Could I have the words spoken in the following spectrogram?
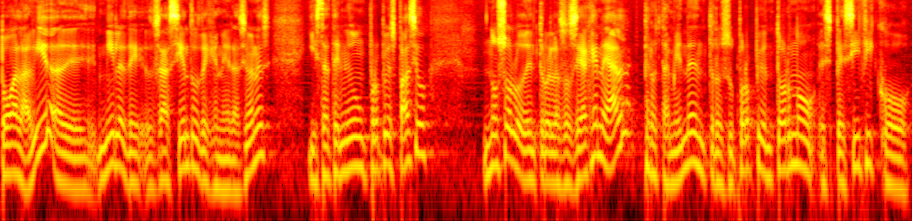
toda la vida, de miles de, o sea, cientos de generaciones, y está teniendo un propio espacio, no solo dentro de la sociedad general, pero también dentro de su propio entorno específico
